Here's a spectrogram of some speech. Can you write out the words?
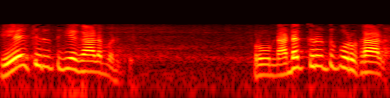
பேசுறதுக்கே காலம் எடுத்து. அப்புறம் நடக்கிறதுக்கு ஒரு காலம்.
